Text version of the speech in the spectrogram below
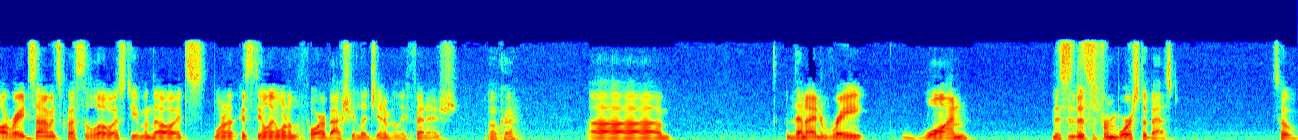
I'll rate Simon's Quest the lowest, even though it's one. Of, it's the only one of the four I've actually legitimately finished. Okay. Um, then I'd rate one. This is this is from worst to best. So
